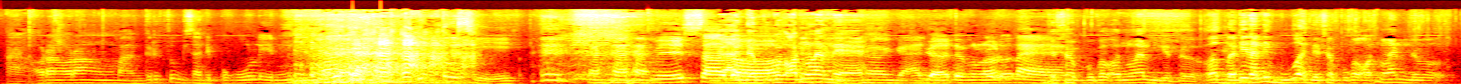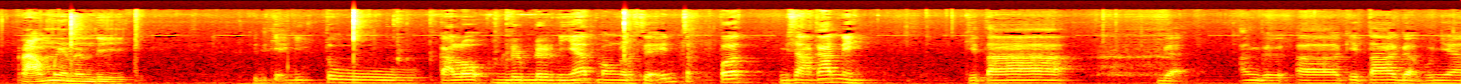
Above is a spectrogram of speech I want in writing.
ah, orang-orang mager tuh bisa dipukulin itu sih Bisa Gak ada dong pukul online ya. nggak ada, Nggak ada pukul pukul online. Jasa pukul online gitu. Oh berarti nanti buat jasa pukul online tuh rame nanti. jadi kayak gitu kalau bener-bener niat mau ngerjain cepet misalkan nih kita nggak eh, kita nggak punya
